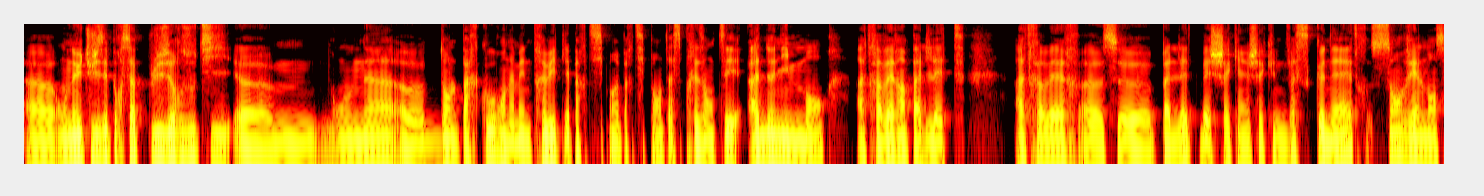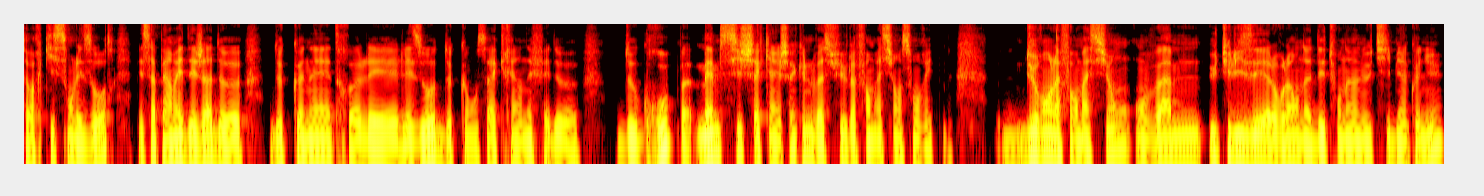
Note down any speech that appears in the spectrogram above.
on a utilisé pour ça plusieurs outils. on a dans le parcours, on amène très vite les participants et participantes à se présenter anonymement à travers un Padlet. À travers ce Padlet, ben, chacun et chacune va se connaître sans réellement savoir qui sont les autres, mais ça permet déjà de, connaître les, autres, de commencer à créer un effet de, groupe, même si chacun et chacune va suivre la formation à son rythme. Durant la formation, on va utiliser, alors là on a détourné un outil bien connu,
